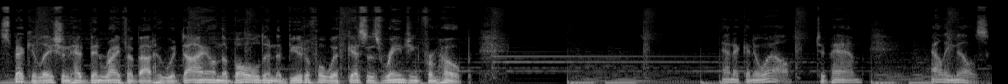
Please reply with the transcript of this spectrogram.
Speculation had been rife about who would die on The Bold and the Beautiful with guesses ranging from Hope, Annika Noelle, to Pam, Alley Mills,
